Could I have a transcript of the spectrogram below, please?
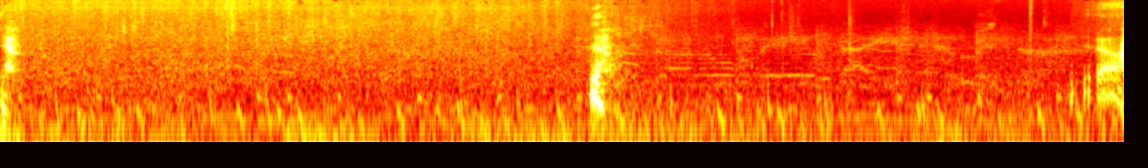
Yeah. Yeah. Yeah.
